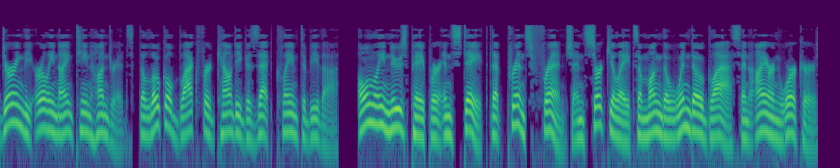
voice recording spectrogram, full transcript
During the early 1900s, the local Blackford County Gazette claimed to be the only newspaper in state that prints French and circulates among the window glass and iron workers,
